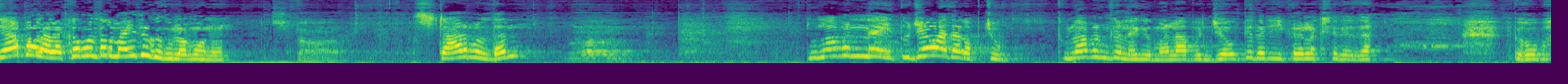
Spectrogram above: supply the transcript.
या बोलायला का बोलतात माहिती का तुला म्हणून? स्टार स्टार बोलतात? तुला पण नाही तुझ्या वादा गपचूप. तुला पण केलं की मला पण जेवते तरी इकडे लक्ष दे जा. तो बघ.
